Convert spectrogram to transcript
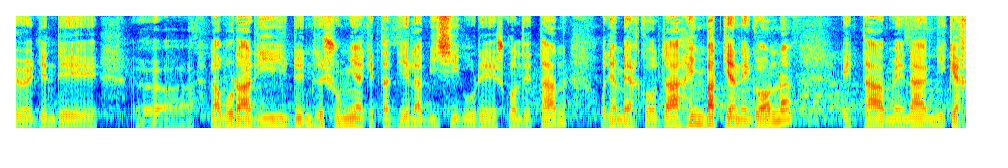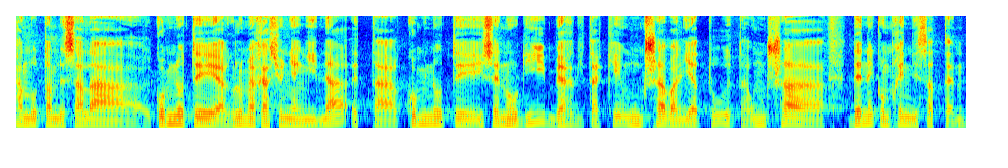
uh, jende uh, laborari, jende sumiak eta diela bizi gure eskualdetan, odian beharko da, hein batean egon, eta mena nik errandutan bezala kominote aglomerazioan jangina eta kominote izen hori behar ditake untsa baliatu eta untsa dene komprendizaten.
